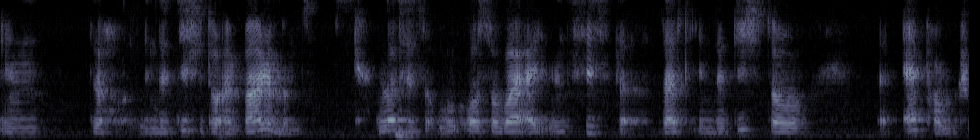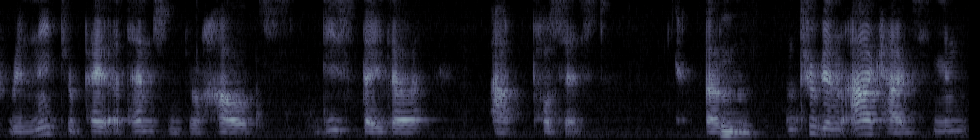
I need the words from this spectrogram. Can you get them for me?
in the in the digital environment, and that is also why I insist that in the digital uh, epoch, we need to pay attention to how these data are processed. Um, To be an archives mean,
